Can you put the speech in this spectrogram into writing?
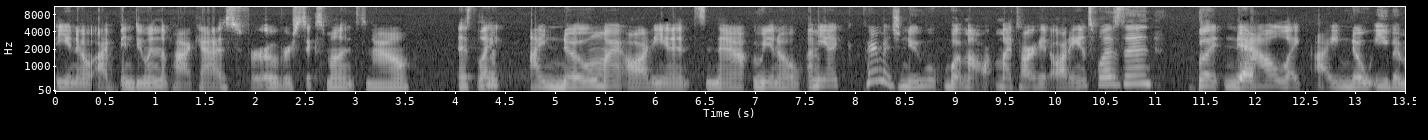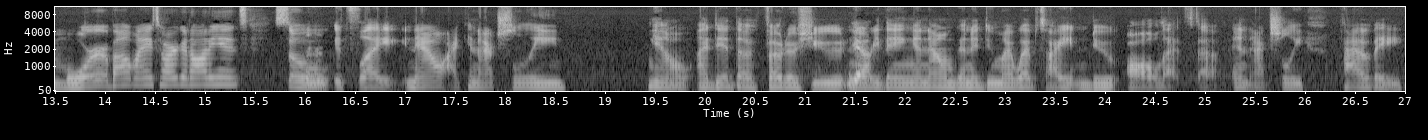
you know, I've been doing the podcast for over six months now, it's like, I know my audience now, you know, I mean, I pretty much knew what my, my target audience was then, but Yeah. now like I know even more about my target audience. So Mhm. it's like now I can actually, you know, I did the photo shoot and Yeah. everything, and now I'm going to do my website and do all that stuff and actually have a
